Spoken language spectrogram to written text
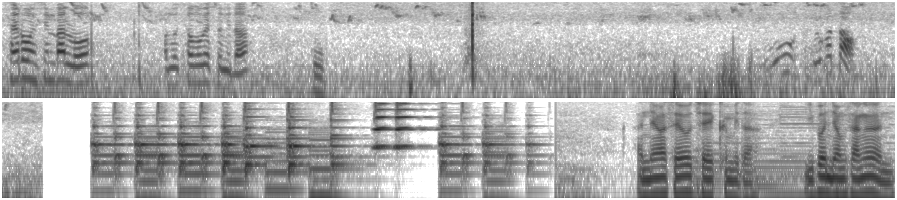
새로운 신발로 한번 쳐보겠습니다. 오, 들어갔다. 안녕하세요 제이크입니다 이번 영상은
